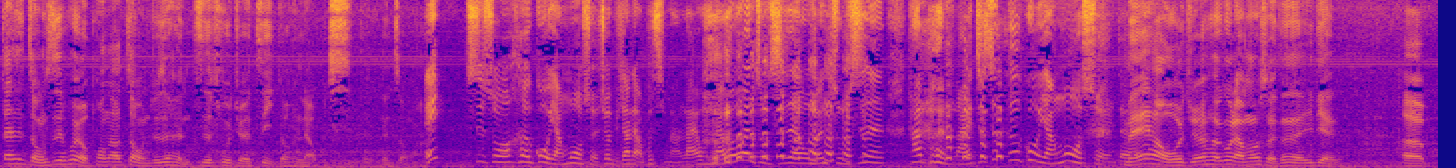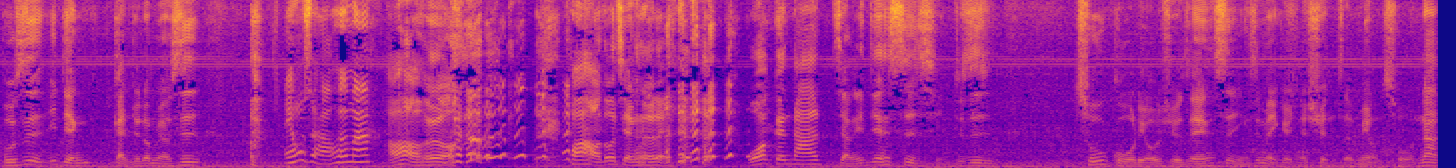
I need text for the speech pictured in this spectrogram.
但是总是会有碰到这种，就是很自负，觉得自己都很了不起的那种啊。哎。是说喝过洋墨水就比较了不起吗？来，我们来问问主持人。我们主持人他本来就是喝过洋墨水的。没有，我觉得喝过洋墨水真的一点，呃，不是一点感觉都没有。是 洋墨水好喝吗？好好喝哦，花好多钱喝嘞。我要跟大家讲一件事情，就是出国留学这件事情是每个人的选择，没有错。那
